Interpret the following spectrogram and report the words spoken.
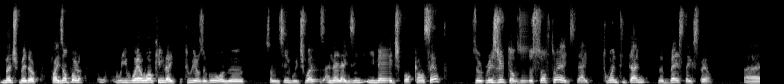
much better. For example, we were working like two years ago on uh, something which was analyzing image for cancer. The result of the software it's like 20 times the best expert. Uh,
